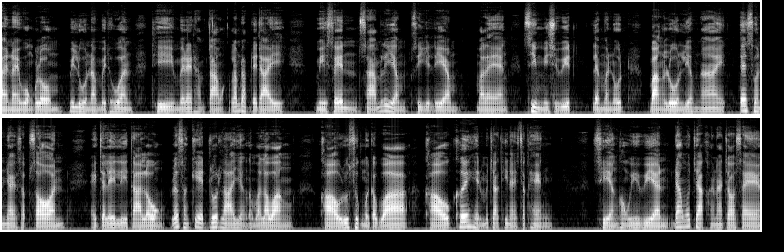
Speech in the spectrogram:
ายในวงกลมมีรูนับไม่ถ้วนที่ไม่ได้ทำตามลำดับใด ๆ มีเส้นสามเหลี่ยม สี่เหลี่ยม แมลง สิ่งมีชีวิตและมนุษย์ บางรูนเรียบง่าย แต่ส่วนใหญ่ซับซ้อน แองเจเล่หลีตาลง แล้วสังเกตลวดลายอย่างระมัดระวัง เขารู้สึกเหมือนกับว่า เขาเคยเห็นมาจากที่ไหนสักแห่ง เสียงของวิเวียนดังมาจากข้างหน้าจอแสง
